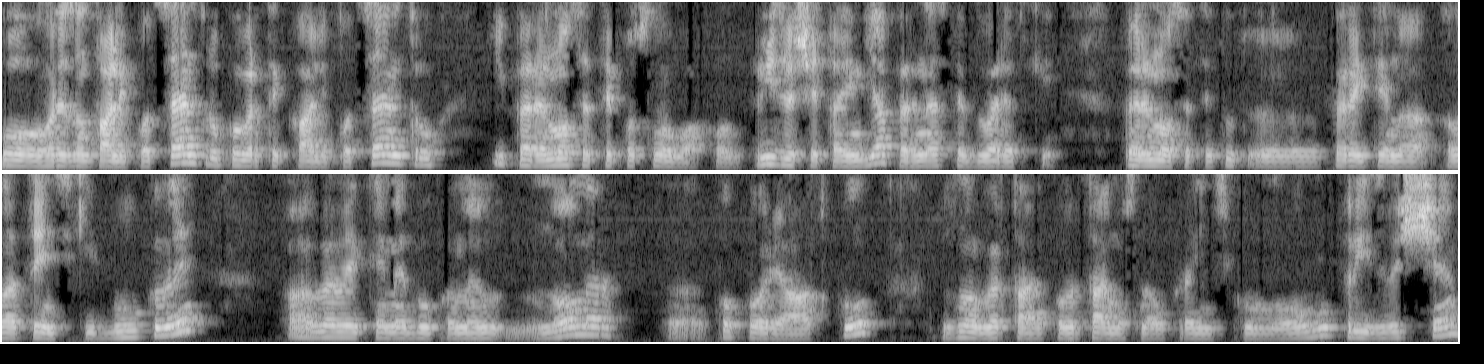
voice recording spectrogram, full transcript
по горизонталі по центру, по вертикалі по центру і переносити по словах. Вон, прізвище та ім'я перенести в два рядки. Переносити тут, е, перейти на латинські букви, великими буквами номер е, по порядку. Знову вертаю, повертаємось на українську мову, прізвище.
